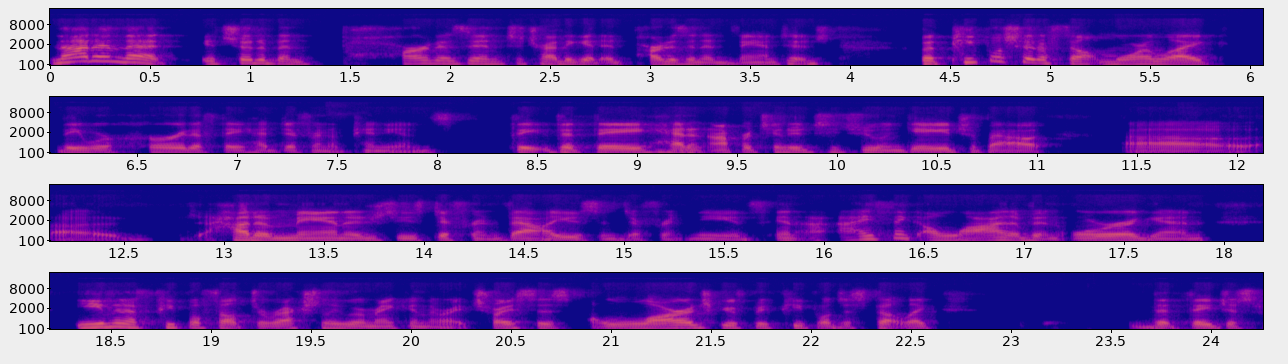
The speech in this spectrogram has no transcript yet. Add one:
Not in that it should have been partisan to try to get a partisan advantage, but people should have felt more like they were heard if they had different opinions. They, that they had an opportunity to engage about uh, uh, how to manage these different values and different needs. And I, I think a lot of in Oregon, even if people felt directionally we were making the right choices, a large group of people just felt like that they just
